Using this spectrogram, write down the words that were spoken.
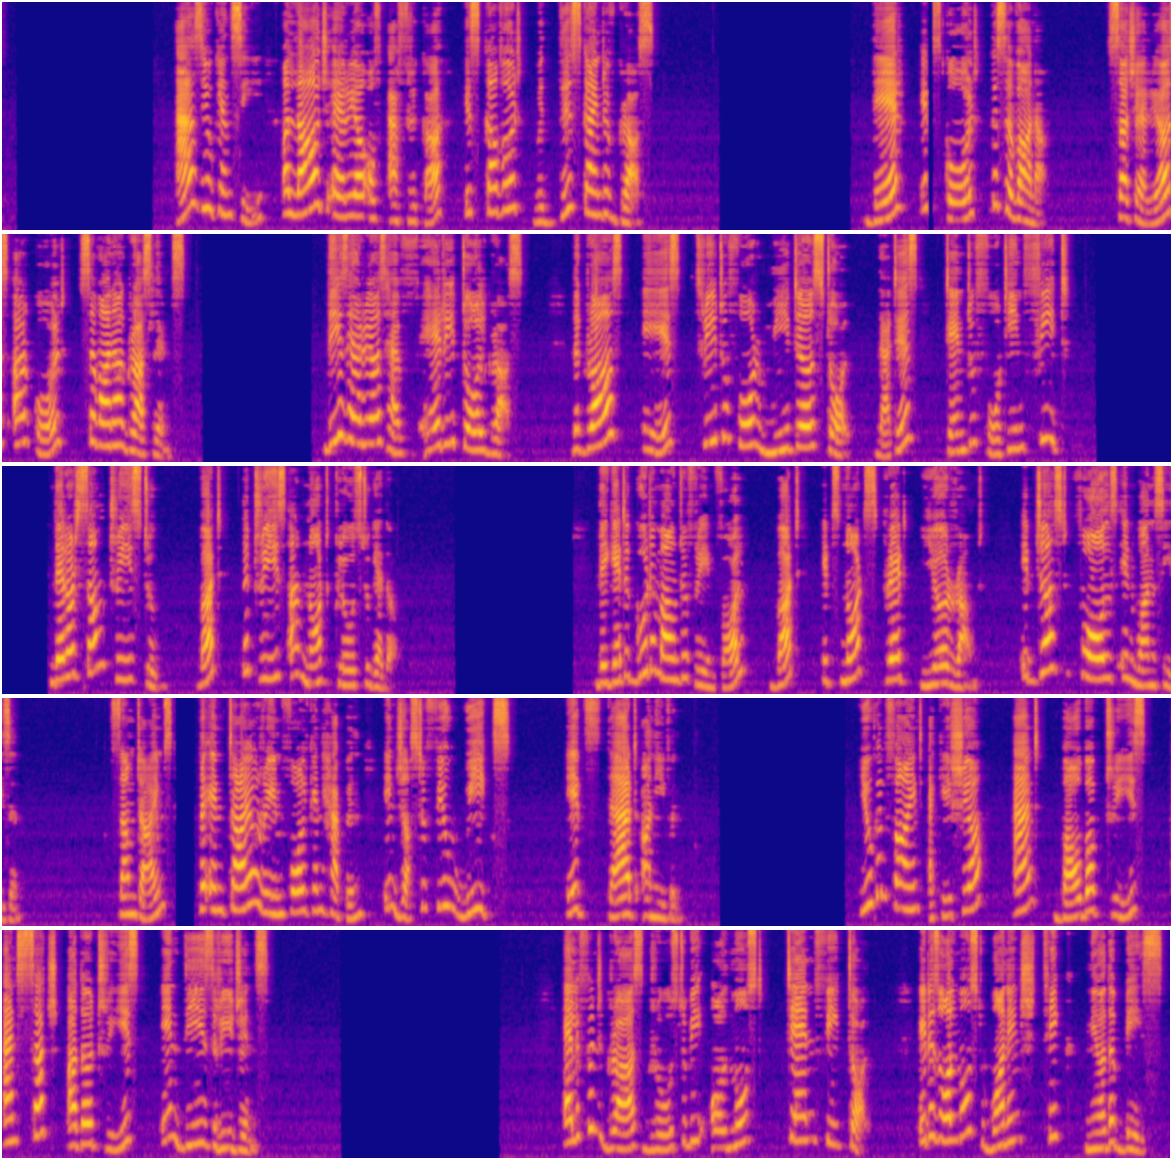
As you can see, a large area of Africa is covered with this kind of grass. There, it's called the savanna. Such areas are called savanna grasslands. These areas have very tall grass. The grass is 3 to 4 meters tall that is 10 to 14 feet. There are some trees too, but the trees are not close together. They get a good amount of rainfall, but it's not spread year round. It just falls in one season. Sometimes the entire rainfall can happen in just a few weeks. It's that uneven you can find acacia and baobab trees and such other trees in these regions. Elephant grass grows to be almost 10 feet tall. It is almost 1 inch thick near the base.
